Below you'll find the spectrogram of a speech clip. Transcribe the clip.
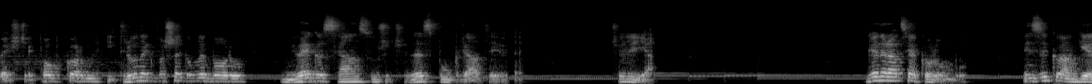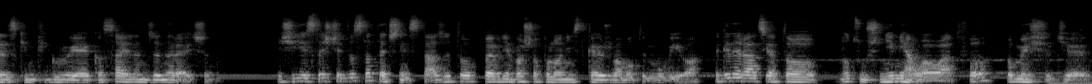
Weźcie popcorn i trunek Waszego wyboru i miłego seansu życzy zespół kreatywny. Czyli ja. Generacja Kolumbów. W języku angielskim figuruje jako Silent Generation. Jeśli jesteście dostatecznie starzy, to pewnie wasza polonistka już wam o tym mówiła. Ta generacja to, no cóż, nie miała łatwo. Pomyślcie,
